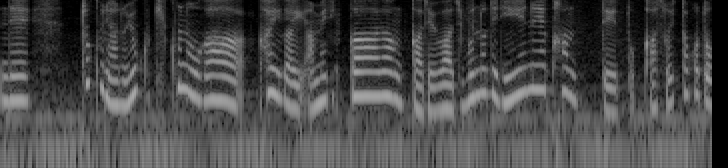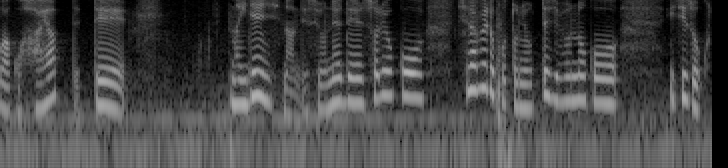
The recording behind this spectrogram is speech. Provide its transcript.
で特にあのよく聞くのが海外アメリカなんかでは自分の、ね、DNA 鑑定とかそういったことがこう流行ってて、まあ、遺伝子なんですよねでそれをこう調べることによって自分のこう一族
